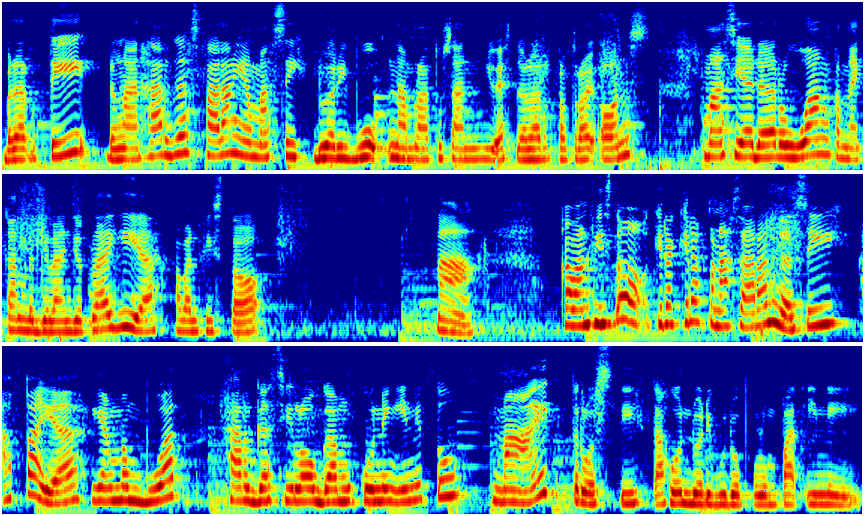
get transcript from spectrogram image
Berarti dengan harga sekarang yang masih 2.600-an US dollar per troy ounce, masih ada ruang kenaikan lebih lanjut lagi ya, kawan Visto. Nah, kawan Visto kira-kira penasaran nggak sih apa ya yang membuat harga si logam kuning ini tuh naik terus di tahun 2024 ini?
